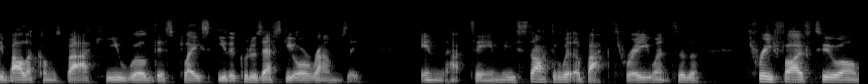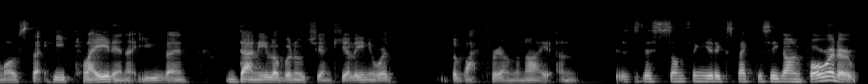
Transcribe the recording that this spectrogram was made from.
Dybala comes back, he will displace either Kulusevski or Ramsey in that team. He started with a back three, went to the three-five-two almost that he played in at Juve. Danilo Bonucci and Chiellini were the back three on the night. And is this something you'd expect to see going forward, or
